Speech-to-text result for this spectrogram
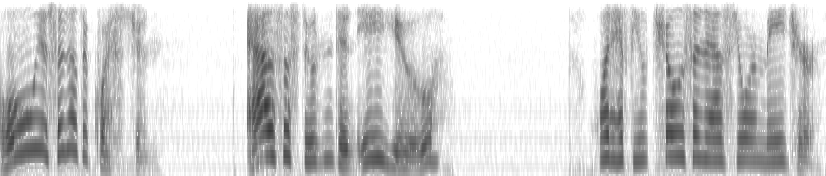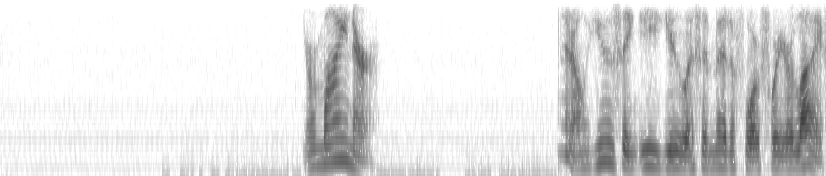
Oh, so, is another question. As a student in EU, what have you chosen as your major? Your minor? You know, using EU as a metaphor for your life.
